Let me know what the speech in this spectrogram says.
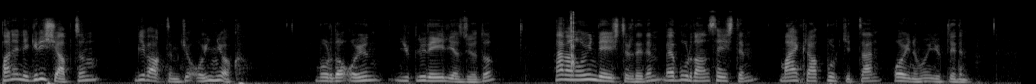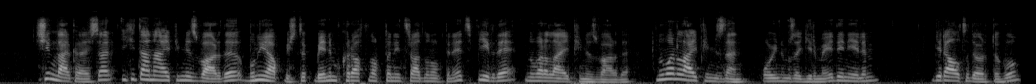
Panele giriş yaptım. Bir baktım ki oyun yok. Burada oyun yüklü değil yazıyordu. Hemen oyun değiştir dedim ve buradan seçtim. Minecraft Bookit'ten oyunumu yükledim. Şimdi arkadaşlar iki tane IP'miz vardı. Bunu yapmıştık. Benim craft.nitrado.net bir de numaralı IP'miz vardı. Numaralı IP'mizden oyunumuza girmeyi deneyelim. 1.6.4'tü bu.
